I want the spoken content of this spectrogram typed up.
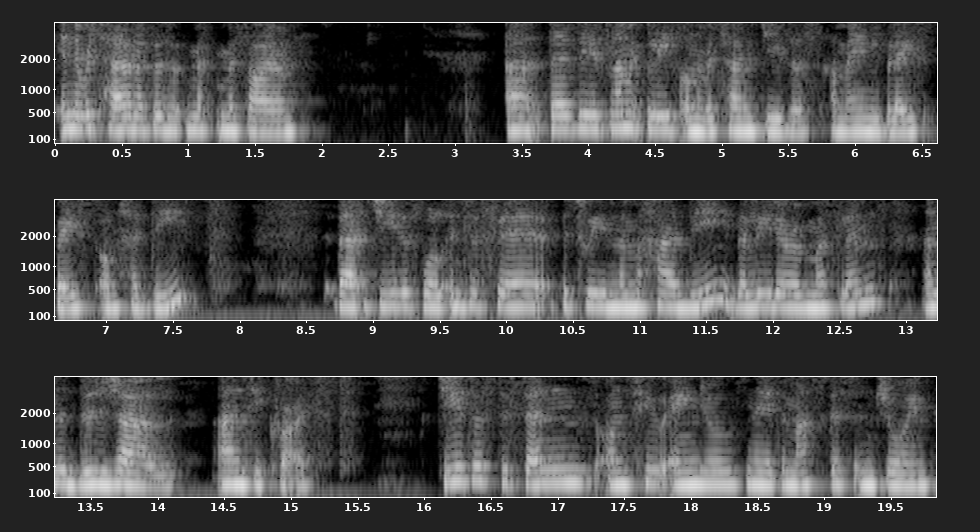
in the return of the Messiah. Uh, there's the Islamic belief on the return of Jesus are mainly based, based on hadith that Jesus will interfere between the Mahdi, the leader of Muslims, and the Dajjal, Antichrist. Jesus descends on two angels near Damascus and join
